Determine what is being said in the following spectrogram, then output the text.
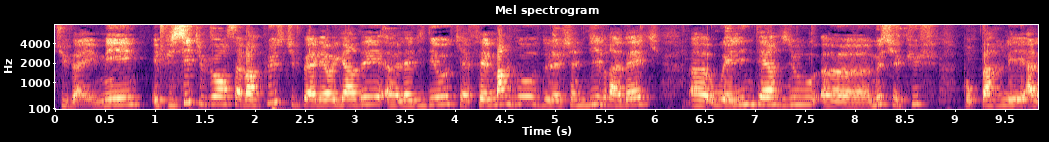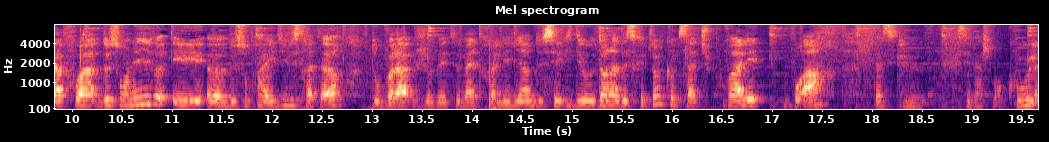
tu vas aimer. Et puis si tu veux en savoir plus, tu peux aller regarder euh, la vidéo qu'a fait Margot de la chaîne Vivre Avec, euh, où elle interview Monsieur Cuf pour parler à la fois de son livre et de son travail d'illustrateur. Donc voilà, je vais te mettre les liens de ces vidéos dans la description, comme ça tu pourras aller voir, parce que c'est vachement cool.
